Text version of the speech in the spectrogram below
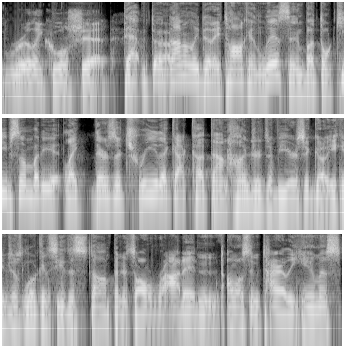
Really cool shit. That, uh, not only do they talk and listen, but they'll keep somebody like there's a tree that got cut down hundreds of years ago. You can just look and see the stump and it's all rotted and almost entirely humus.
